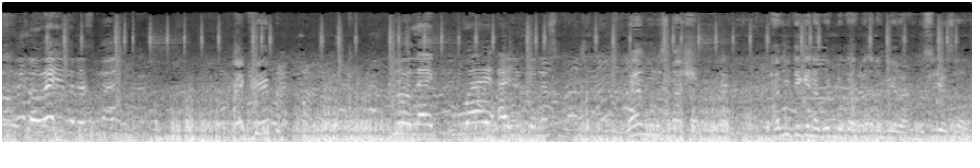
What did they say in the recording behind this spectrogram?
where are you gonna smash? My crib. No, like, why are you gonna smash? Why I'm gonna smash? Have you taken a good look at the mirror to see yourself?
